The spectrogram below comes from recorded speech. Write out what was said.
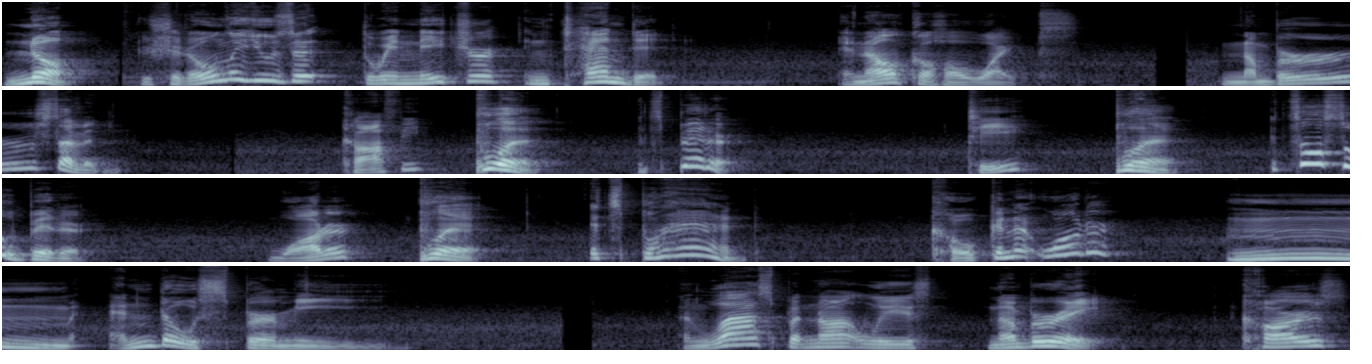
No, you should only use it the way nature intended. In alcohol wipes. Number seven. Coffee? Bleh. It's bitter. Tea? Bleh. It's also bitter. Water? Bleh. It's bland. Coconut water? Mmm, endospermy. And last but not least, number eight. Cars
